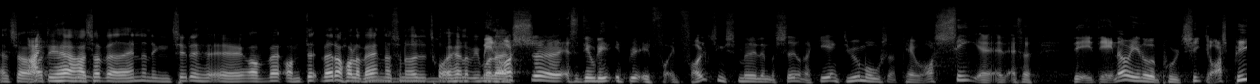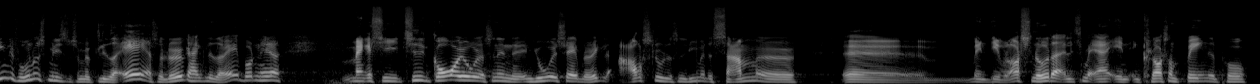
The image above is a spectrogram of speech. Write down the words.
Altså, Nej. og det her har så været anledningen til det, øh, og hvad, om det, hvad der holder vand og sådan noget, det tror jeg heller, vi må Men lade. også, øh, altså det er jo et, et, et, et folketingsmedlem, der sidder i en regering, dyrmoser, kan jo også se, at, at altså, det, det ender jo i noget politik. Det er også pinligt for udenrigsministeren, som jo glider af. Altså Løkke, han glider af på den her. Man kan sige, tiden går jo, og sådan en, en jurysag blev ikke afsluttet sådan lige med det samme. Øh, øh, men det er vel også noget, der ligesom er en, en klods om benet på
